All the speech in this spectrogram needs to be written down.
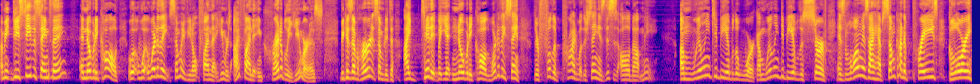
I mean, do you see the same thing? And nobody called. What, what are they? Some of you don't find that humorous. I find it incredibly humorous because I've heard it somebody say, I did it, but yet nobody called. What are they saying? They're full of pride. What they're saying is, This is all about me. I'm willing to be able to work. I'm willing to be able to serve as long as I have some kind of praise, glory,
